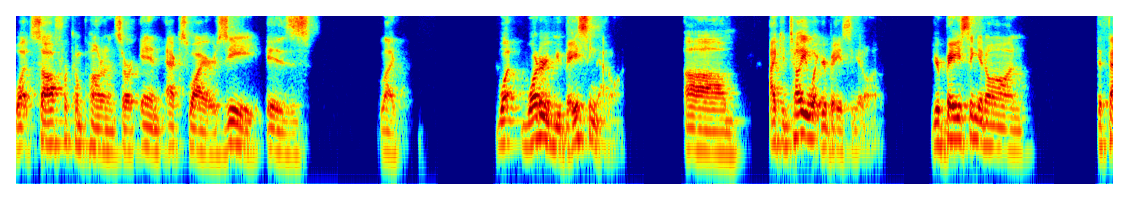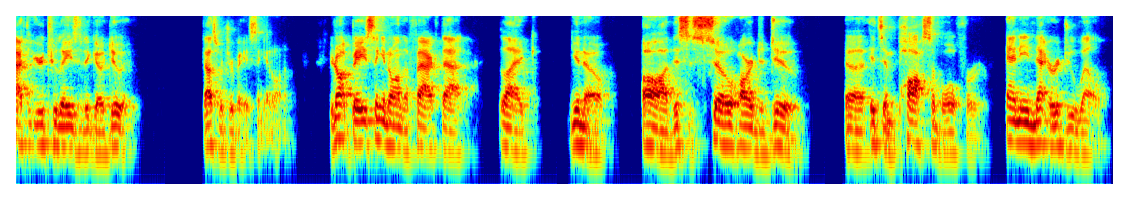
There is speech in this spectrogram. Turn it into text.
what software components are in X, Y, or Z is like, what, what are you basing that on? Um, I can tell you what you're basing it on. You're basing it on the fact that you're too lazy to go do it. That's what you're basing it on. You're not basing it on the fact that, like, you know, oh, this is so hard to do. Uh, it's impossible for any ne'er do well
